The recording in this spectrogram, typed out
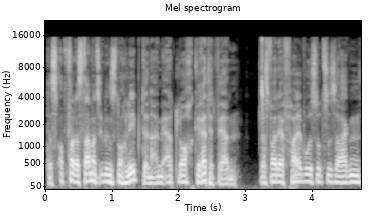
das Opfer, das damals übrigens noch lebte in einem Erdloch, gerettet werden. Das war der Fall, wo es sozusagen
